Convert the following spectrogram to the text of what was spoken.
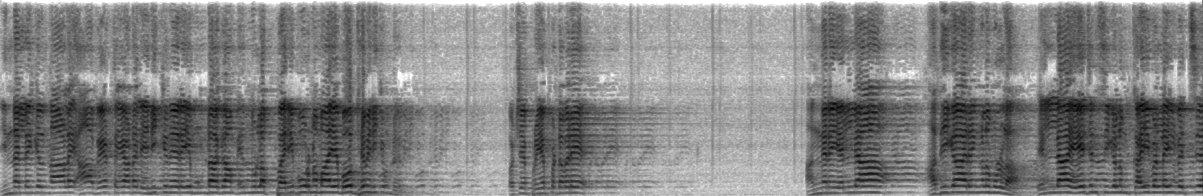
ഇന്നല്ലെങ്കിൽ നാളെ ആ വേട്ടയാടൽ എനിക്ക് നേരെയും ഉണ്ടാകാം എന്നുള്ള പരിപൂർണമായ ബോധ്യം എനിക്കുണ്ട്. പക്ഷേ പ്രിയപ്പെട്ടവരെ അങ്ങനെ എല്ലാ അധികാരങ്ങളുമുള്ള എല്ലാ ഏജൻസികളും കൈവെള്ളയിൽ വെച്ച്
